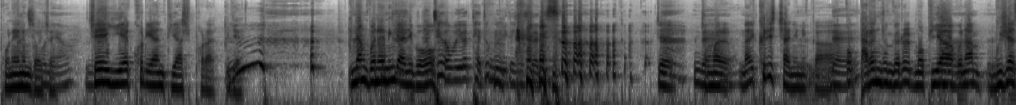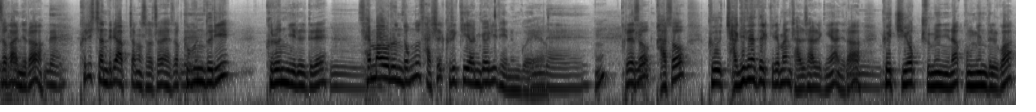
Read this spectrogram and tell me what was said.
보내는 거죠. 음. 제2의 코리안 디아스포라 그게 그냥 보내는 게 아니고 제가 보니까 대통령이 되셨어야 됐어. 이제 네. 정말 난 크리스찬이니까 네. 꼭 다른 종교를 뭐 비하하거나 무시해서가 아니라 네. 크리스찬들이 앞장서서 해서 네. 그분들이 그런 일들에 음. 새마을 운동도 사실 그렇게 연결이 되는 거예요. 네. 응? 그래서 가서 그 자기네들끼리만 잘 살는 게 아니라 음. 그 지역 주민이나 국민들과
